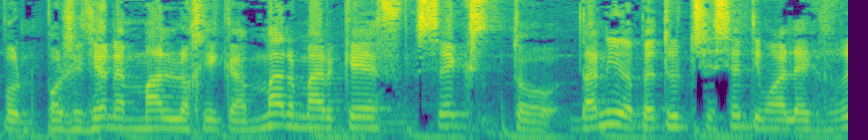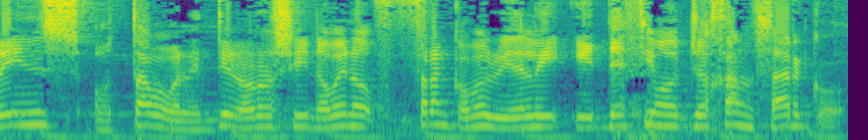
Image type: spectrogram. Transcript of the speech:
por posiciones más lógicas Mar Márquez, sexto Danilo Petrucci, séptimo Alex Rins, octavo Valentino Rossi, noveno Franco Morbidelli. Y décimo Johan Zarco.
